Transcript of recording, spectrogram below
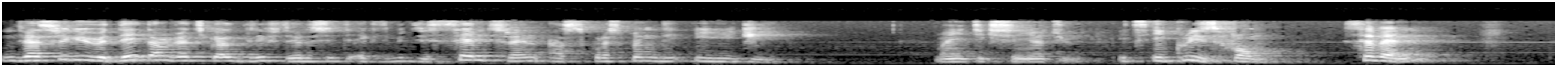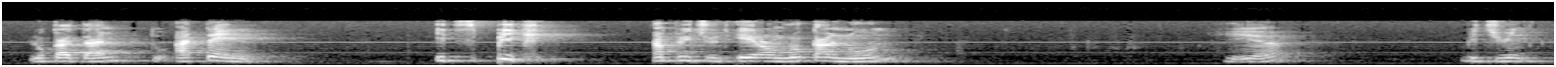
In this figure, the daytime vertical drift velocity exhibits the same trend as corresponding EEG magnetic signature. It's increased from 7 local time to attain its peak amplitude around local noon here between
